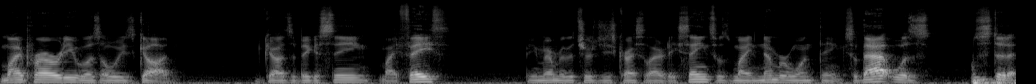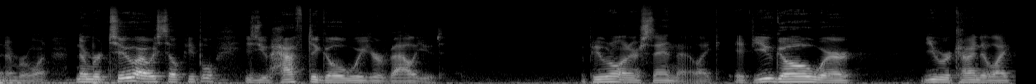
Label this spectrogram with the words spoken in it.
My priority was always God. God's the biggest thing. My faith, being a member of the Church of Jesus Christ of Latter day Saints, was my number one thing. So that was stood at number one. Number two, I always tell people, is you have to go where you're valued. People don't understand that. Like, if you go where you were kind of like,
